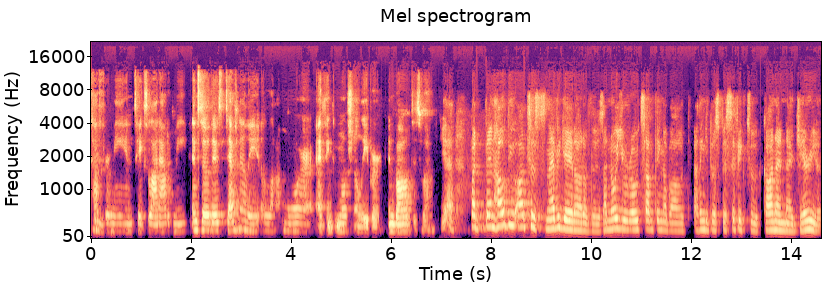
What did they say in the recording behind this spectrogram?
tough mm. for me and takes a lot out of me. And so there's definitely a lot more, I think, emotional labor involved as well. Yeah. But then how do artists navigate out of this? I know you wrote something about, I think it was specific to Ghana and Nigeria.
